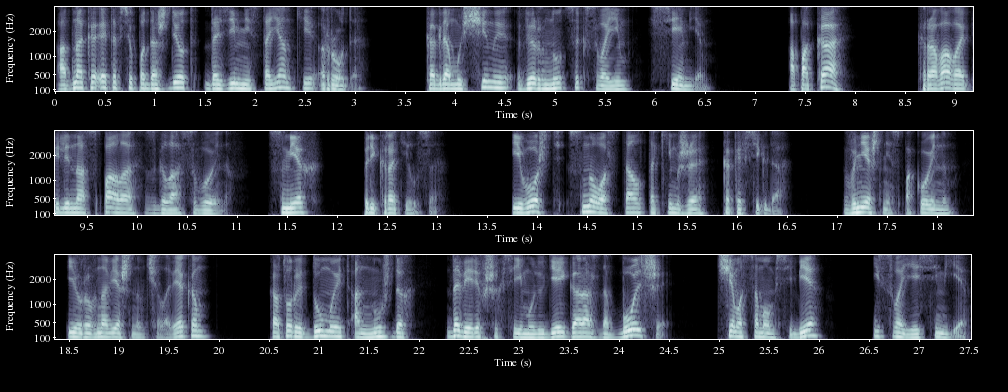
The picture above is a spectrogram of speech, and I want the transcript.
Однако это все подождет до зимней стоянки рода, когда мужчины вернутся к своим семьям. А пока кровавая пелена спала с глаз воинов, смех прекратился. И вождь снова стал таким же, как и всегда, внешне спокойным, и уравновешенным человеком, который думает о нуждах доверившихся ему людей гораздо больше, чем о самом себе и своей семье.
